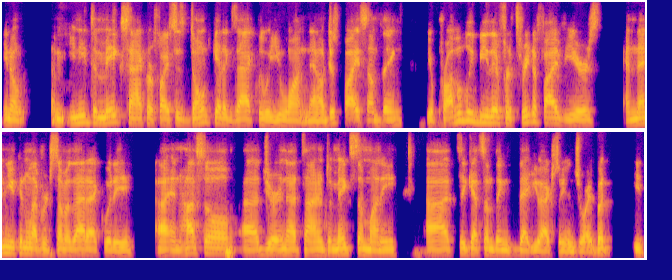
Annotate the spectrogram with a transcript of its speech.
you know, um, you need to make sacrifices. Don't get exactly what you want now. Just buy something. You'll probably be there for three to five years, and then you can leverage some of that equity uh, and hustle uh, during that time to make some money uh, to get something that you actually enjoy. But you,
